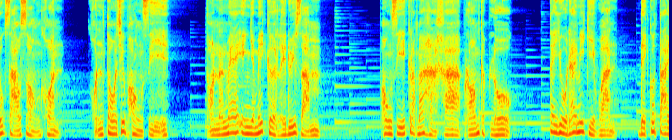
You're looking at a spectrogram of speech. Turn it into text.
ลูกสาวสองคน คนโตชื่อพองศรีตอนนั้นแม่เองยังไม่เกิดเลยด้วยซ้ำพงศรีกลับมาหาข้าพร้อมกับลูก แต่อยู่ได้ไม่กี่วัน เด็กก็ตาย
